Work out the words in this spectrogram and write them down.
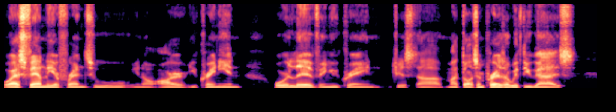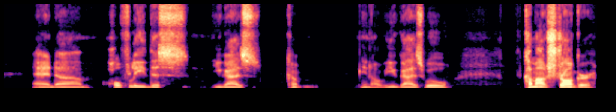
or has family or friends who you know are Ukrainian or live in Ukraine. Just uh, my thoughts and prayers are with you guys and um, hopefully this you guys come you know you guys will come out stronger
